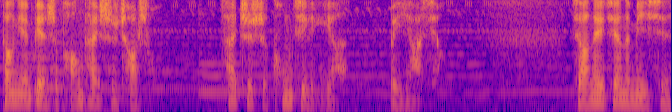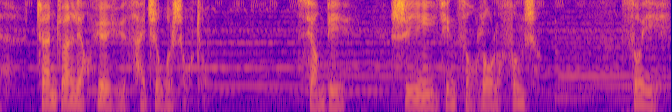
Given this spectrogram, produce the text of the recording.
当年便是庞太师插手，才致使空寂岭一案被压下。贾内监的密信。辗转两月余才至我手中，想必是因已经走漏了风声，所以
